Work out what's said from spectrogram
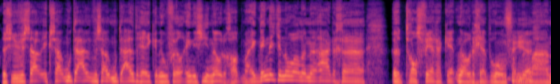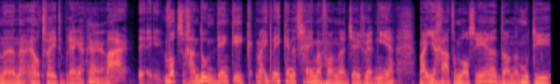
Dus je, we zou, ik zou moeten uit, we zouden moeten uitrekenen hoeveel energie je nodig had. Maar ik denk dat je nog wel een eh, aardige eh, transferraket nodig hebt om van de maan naar L2 te brengen. Ja, ja. Maar wat ze gaan doen, denk ik. Maar ik, ik ken het schema van James Webb niet. Hè? Maar je gaat hem lanceren. Dan moet die,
